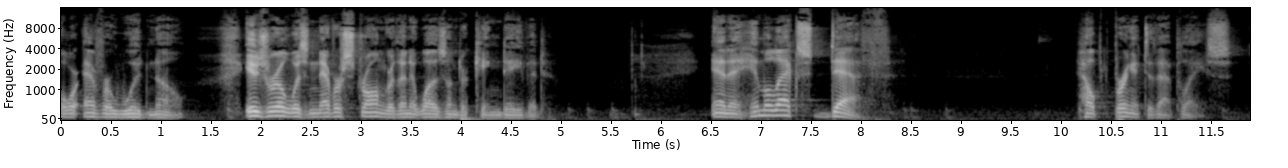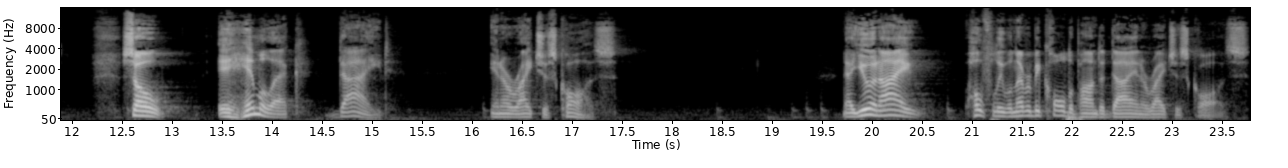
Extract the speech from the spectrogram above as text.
or ever would know. Israel was never stronger than it was under King David. And Ahimelech's death helped bring it to that place. So Ahimelech died in a righteous cause. Now, you and I hopefully will never be called upon to die in a righteous cause.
